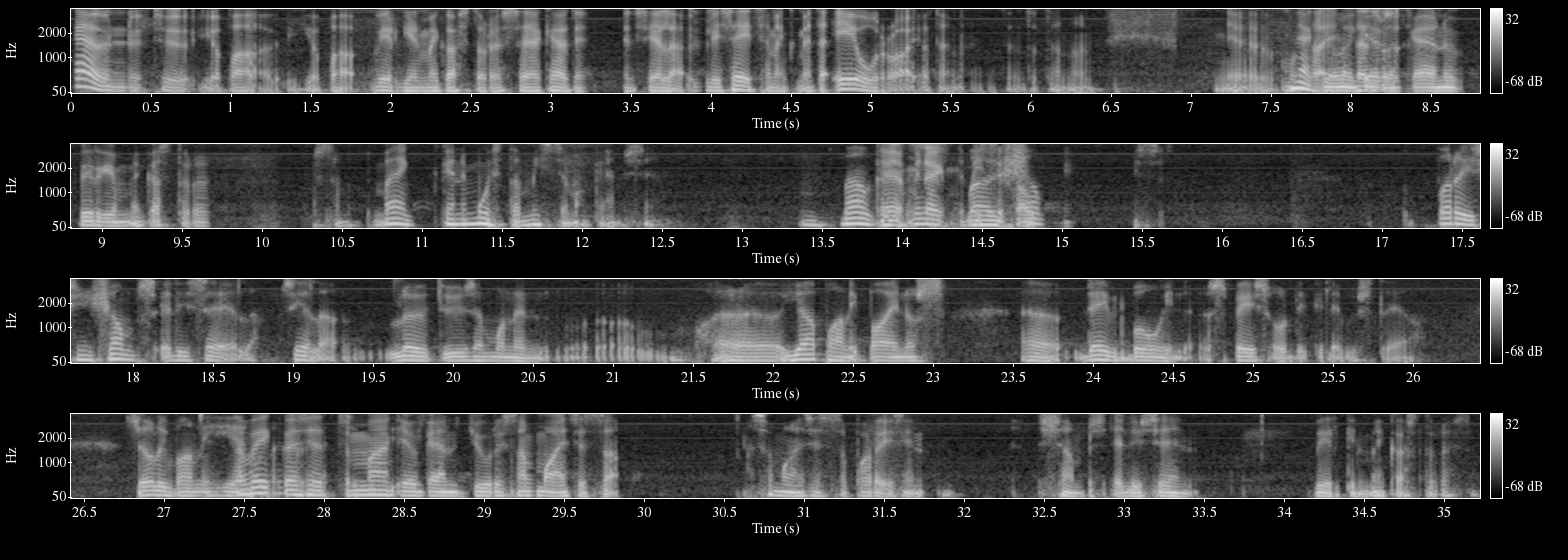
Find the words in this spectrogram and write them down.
käynyt jopa, jopa Virgin Megastoressa ja käytin siellä yli 70 euroa, joten, joten tota noin. Ja, Minäkin mutta olen kerran käynyt Virgin Megastoressa, mutta mä en kykene muistaa, missä mä oon käynyt sen. Mm. Mä oon käynyt minä, siis, missä missä? Pariisin Champs-Élysées. Siellä löytyy semmonen äh, japanipainos äh, David Bowen Space Oddity-levystä ja se oli vaan niin hieno. Mä veikkaisin, että mäkin olen käynyt juuri samaisessa, samaisessa Pariisin Champs-Élysées Virgin Megastoressa.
